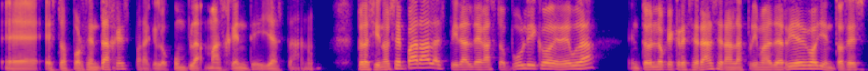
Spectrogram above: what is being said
eh, estos porcentajes para que lo cumpla más gente y ya está. ¿no? Pero si no se para la espiral de gasto público, de deuda, entonces lo que crecerán serán las primas de riesgo y entonces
